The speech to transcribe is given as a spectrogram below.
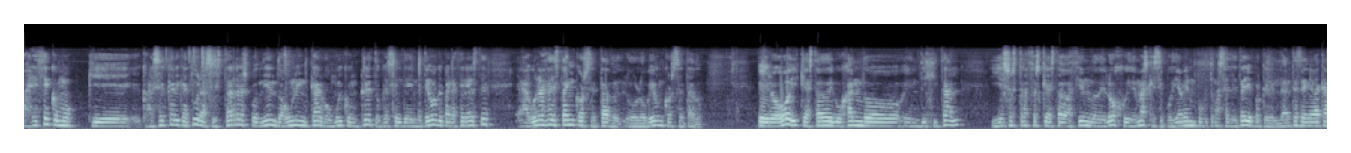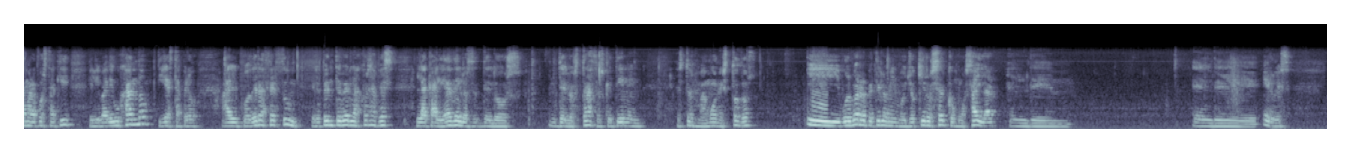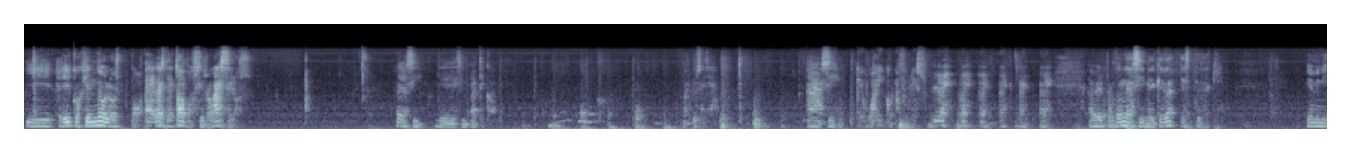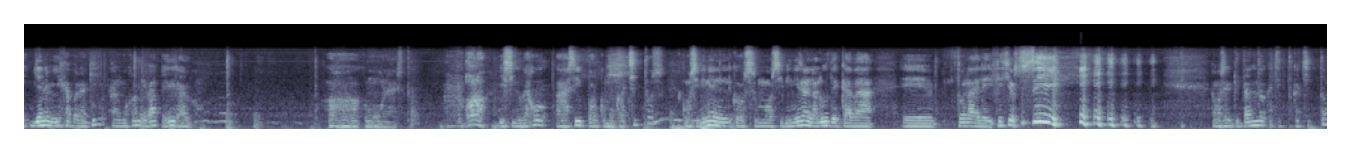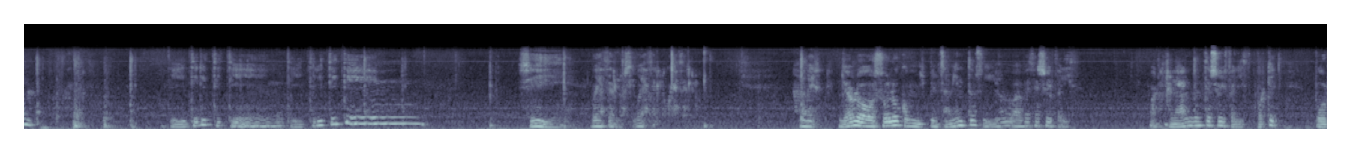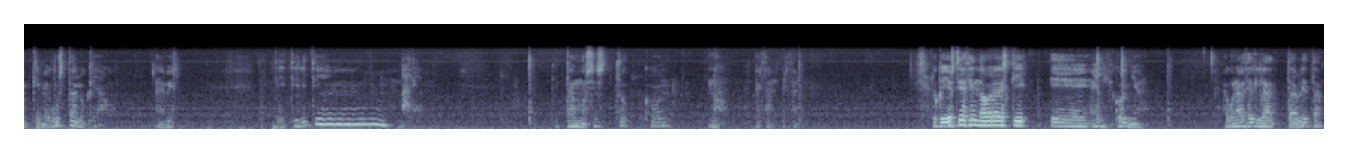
parece como que al ser caricaturas y estar respondiendo a un encargo muy concreto, que es el de me tengo que parecer a este, algunas veces está encorsetado, o lo veo encorsetado. Pero hoy, que ha estado dibujando en digital, y esos trazos que ha estado haciendo del ojo y demás, que se podía ver un poquito más el detalle, porque antes tenía la cámara puesta aquí, él iba dibujando y ya está, pero al poder hacer zoom, de repente ver las cosas, ves la calidad de los, de los, de los trazos que tienen estos mamones todos. Y vuelvo a repetir lo mismo, yo quiero ser como Sylar, el de el de héroes, y e ir cogiendo los poderes de todos y robárselos. Soy así, de simpático. Vamos allá. Ah, sí, qué guay con azules. A ver, ¿por dónde así me queda este de aquí? Viene, viene mi hija por aquí, a lo mejor me va a pedir algo. Oh, cómo mola esto. ¡Hola! Y si lo hago así por como cachitos, como si, viene, como si viniera la luz de cada eh, zona del edificio. ¡Sí! Vamos a ir quitando cachito, cachito. Sí, voy a hacerlo, sí, voy a hacerlo, voy a hacerlo. A ver, yo hablo solo con mis pensamientos y yo a veces soy feliz. Bueno, generalmente soy feliz. ¿Por qué? Porque me gusta lo que hago. A ver. Vale. Quitamos esto con... No, perdón, perdón. Lo que yo estoy haciendo ahora es que... eh, ay, coño. Algunas veces la tableta,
